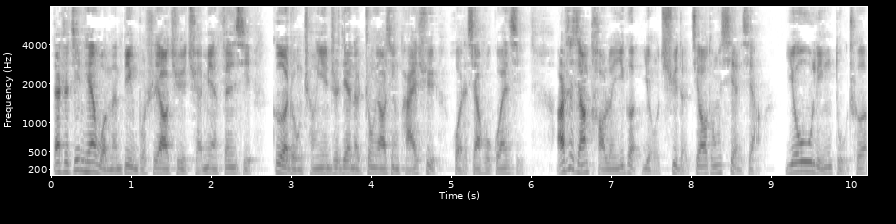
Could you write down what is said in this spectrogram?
但是今天我们并不是要去全面分析各种成因之间的重要性排序或者相互关系，而是想讨论一个有趣的交通现象——幽灵堵车。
